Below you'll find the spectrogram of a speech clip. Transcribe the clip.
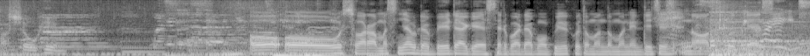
I'll show him. Oh oh, suara mesinnya udah beda guys daripada mobilku teman-teman. ini. This is not good guys.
